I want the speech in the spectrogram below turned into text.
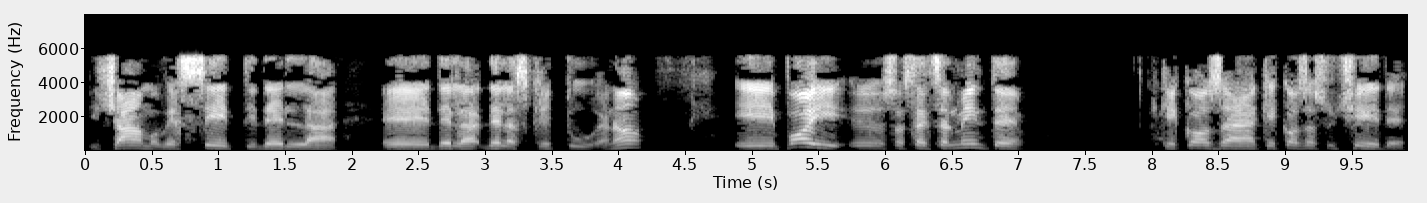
diciamo, versetti della, eh, della, della scrittura, no? E poi eh, sostanzialmente che cosa, che cosa, succede?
